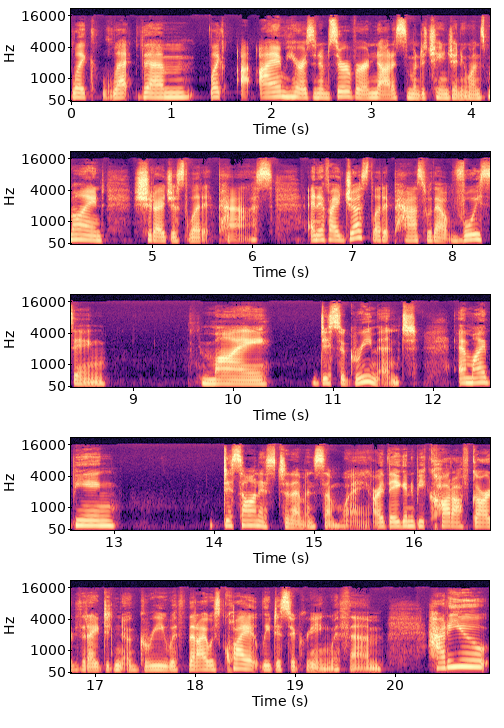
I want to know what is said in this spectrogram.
like let them, like, I am here as an observer, not as someone to change anyone's mind. Should I just let it pass? And if I just let it pass without voicing my disagreement, am I being dishonest to them in some way? Are they going to be caught off guard that I didn't agree with, that I was quietly disagreeing with them? How do you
